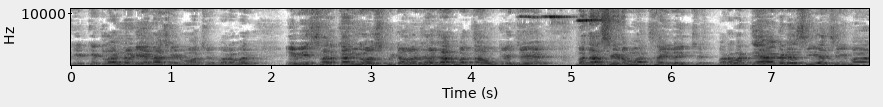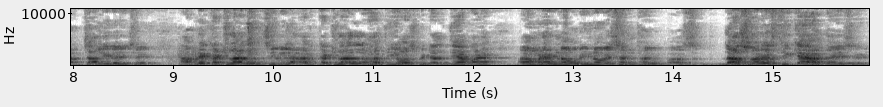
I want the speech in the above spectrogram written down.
કે કેટલા નડિયાના શેડમાં છે બરાબર? એવી સરકારી હોસ્પિટલો જ હજાર બતાવું કે જે બધા શેડમાં થઈ રહી છે બરાબર? ત્યાં આગળ સીએસસીમાં માં ચાલી રહી છે. આપણે કઠલાલ સિવિલ કઠલાલ હતી હોસ્પિટલ ત્યાં પણ હમણાં જ નવું રિનોવેશન થયું. દસ વર્ષથી ક્યાં હતા એ શેડ?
